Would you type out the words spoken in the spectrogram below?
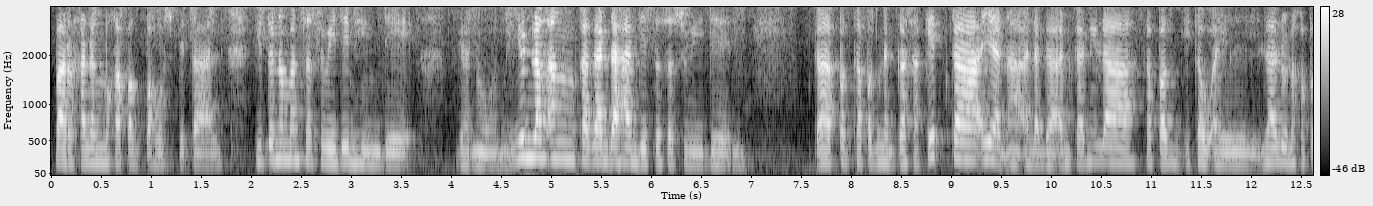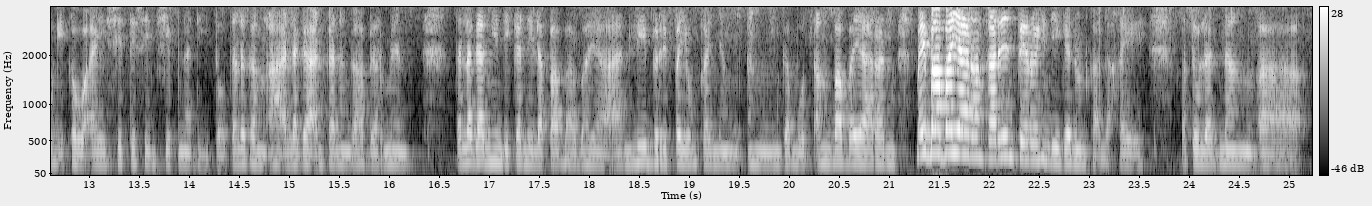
para ka lang makapagpa-hospital. Dito naman sa Sweden, hindi. Ganon. Yun lang ang kagandahan dito sa Sweden kapag kapag nagkasakit ka, ayan, aalagaan ka nila. Kapag ikaw ay, lalo na kapag ikaw ay citizenship na dito, talagang aalagaan ka ng government. Talagang hindi ka nila pababayaan. Libre pa yung kanyang ang gamot. Ang babayaran, may babayaran ka rin pero hindi ganun kalaki. Katulad ng ah,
